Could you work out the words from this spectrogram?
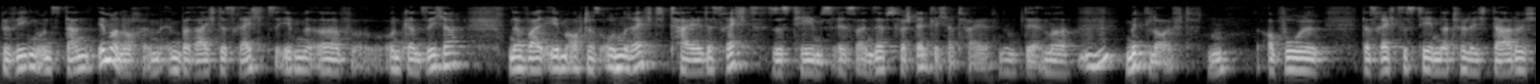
bewegen uns dann immer noch im, im Bereich des Rechts eben äh, und ganz sicher, ne? weil eben auch das Unrecht Teil des Rechtssystems ist, ein selbstverständlicher Teil, ne? der immer mitläuft. Ne? Obwohl das Rechtssystem natürlich dadurch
